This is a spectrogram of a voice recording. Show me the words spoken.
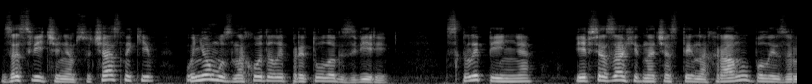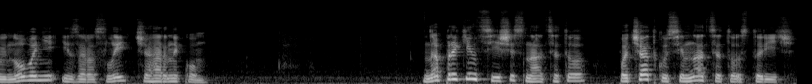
За свідченням сучасників, у ньому знаходили притулок звірі, склепіння, і вся західна частина храму були зруйновані і заросли чагарником. Наприкінці 16-го, початку 17-го сторіч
